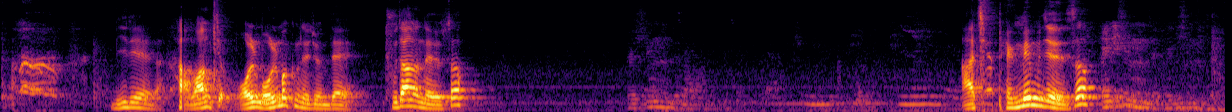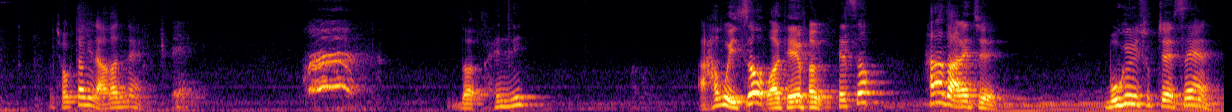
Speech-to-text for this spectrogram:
미래가 아, 왕창 얼 얼마큼 내줬는데 두 단원 내줬어? 몇십 문제 나왔는데. 아 진짜 백매 문제 냈어? 120문제, 120문제. 적당히 나갔네. 네? 너 했니? 아 하고 있어? 와 대박 했어? 하나도 안 했지? 목요일 숙제 센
